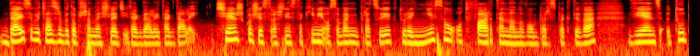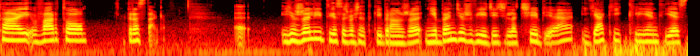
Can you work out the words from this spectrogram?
daj sobie czas, żeby to przemyśleć i tak dalej, i tak dalej. Ciężko się strasznie z takimi osobami pracuje, które nie są otwarte na nową perspektywę, więc tutaj warto teraz tak. E, jeżeli ty jesteś właśnie w takiej branży, nie będziesz wiedzieć dla ciebie, jaki klient jest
